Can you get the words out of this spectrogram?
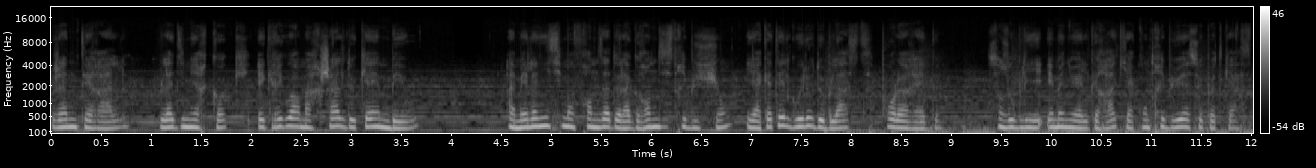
Jeanne Terral, Vladimir Koch et Grégoire Marchal de KMBO, à Mélanie Simon-Franza de la Grande Distribution et à Catel Guello de Blast pour leur aide, sans oublier Emmanuel Gras qui a contribué à ce podcast.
